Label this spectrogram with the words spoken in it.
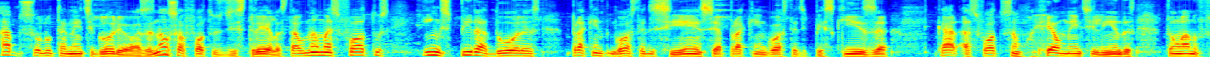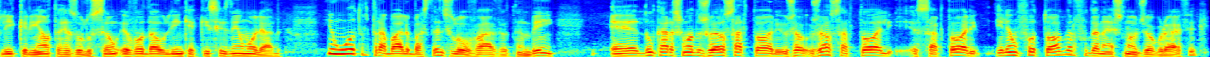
absolutamente gloriosas. Não só fotos de estrelas, tal, não, mas fotos inspiradoras para quem gosta de ciência, para quem gosta de pesquisa. Cara, as fotos são realmente lindas, estão lá no Flickr em alta resolução. Eu vou dar o link aqui, vocês deem uma olhada. E um outro trabalho bastante louvável também é de um cara chamado Joel Sartori. O Joel Sartori, Sartori ele é um fotógrafo da National Geographic,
